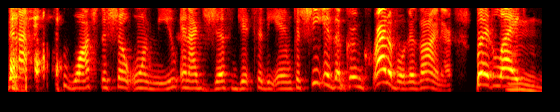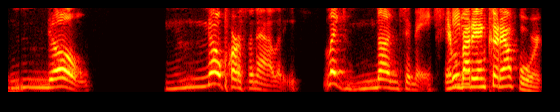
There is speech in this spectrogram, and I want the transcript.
that I watch the show on mute and I just get to the end because she is an incredible designer, but like mm. no, no personality, like none to me. Everybody ain't cut out for it.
